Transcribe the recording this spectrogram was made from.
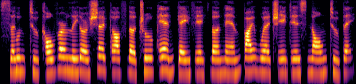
soon took over leadership of the troupe and gave it the name by which it is known today.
